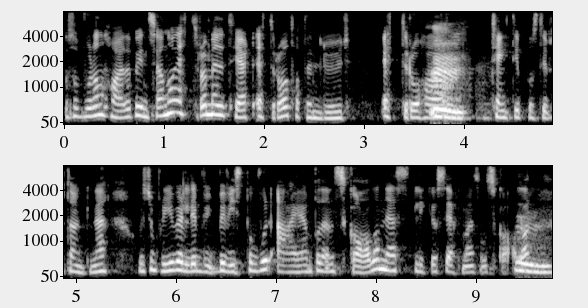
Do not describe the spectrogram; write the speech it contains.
altså, hvordan har jeg det på innsida nå, etter å ha meditert, etter å ha tatt en lur, etter å ha Mm. tenkt de positive tankene. Og hvis du blir veldig bevisst på hvor er jeg på den skalaen, jeg liker å se for meg en sånn skala, Mm.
